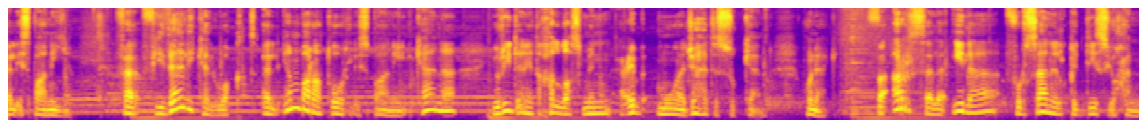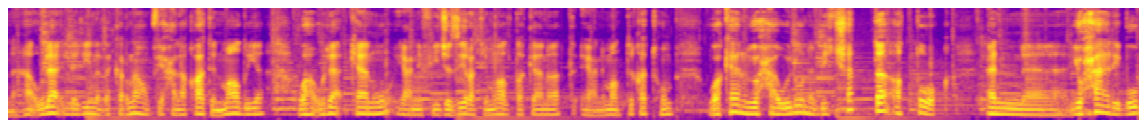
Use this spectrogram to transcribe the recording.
الإسبانية. ففي ذلك الوقت الإمبراطور الإسباني كان يريد أن يتخلص من عبء مواجهة السكان هناك. فأرسل إلى فرسان القديس يوحنا. هؤلاء الذين ذكرناهم في حلقات ماضية وهؤلاء كانوا يعني في جزيرة مالطا كانت يعني منطقتهم وكانوا يحاولون بشتى الطرق أن يحاربوا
